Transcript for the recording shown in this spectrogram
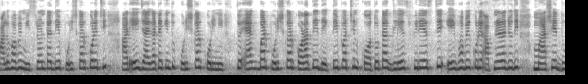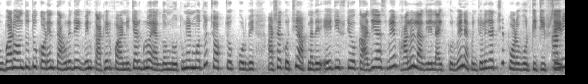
ভালোভাবে মিশ্রণটা দিয়ে পরিষ্কার করেছি আর এই জায়গাটা কিন্তু পরিষ্কার করিনি। তো একবার পরিষ্কার করাতেই দেখতেই পাচ্ছেন কতটা গ্লেজ ফিরে এসছে। এইভাবে করে আপনারা যদি মাসে দুবার অন্তত করেন, তাহলে দেখবেন কাঠের ফার্নিচারগুলো একদম নতুনের মতো চকচক করবে। আশা করছি আপনাদের এই টিপসটিও কাজে আসবে। ভালো লাগলে লাইক করবেন। এখন চলে যাচ্ছি পরবর্তী টিপসে। আমি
